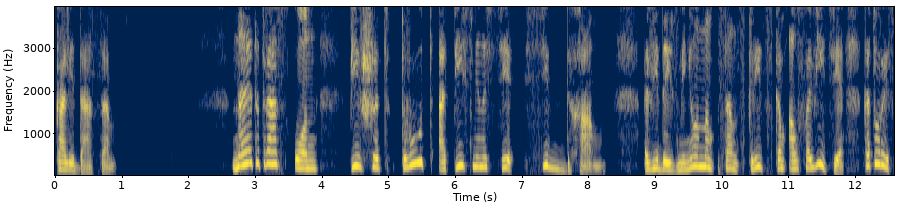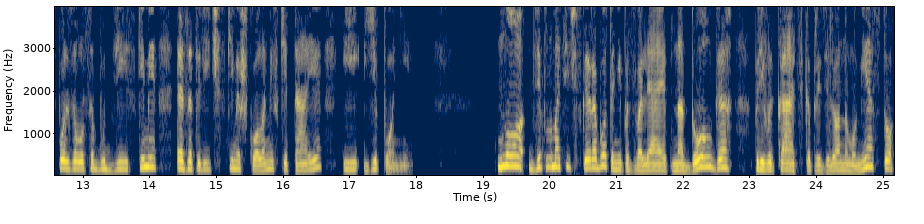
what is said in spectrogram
Калидаса. На этот раз он пишет труд о письменности Сиддхам, видоизмененном санскритском алфавите, который использовался буддийскими эзотерическими школами в Китае и Японии. Но дипломатическая работа не позволяет надолго привыкать к определенному месту,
